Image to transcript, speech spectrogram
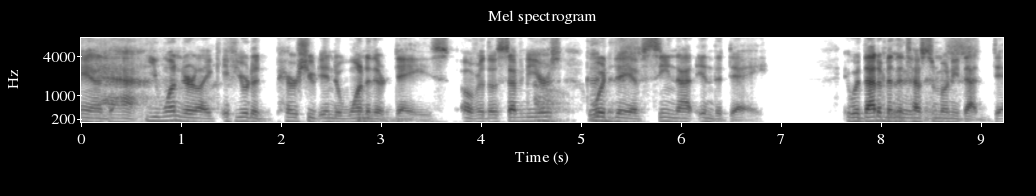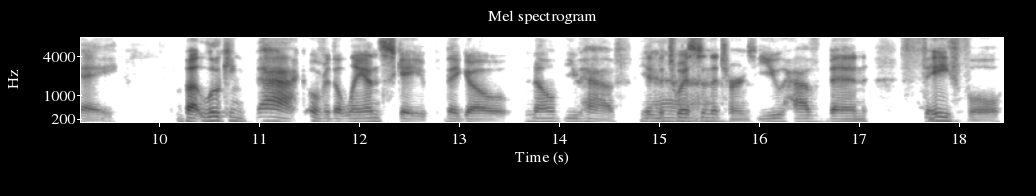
And yeah. you wonder, like, if you were to parachute into one of their days over those 70 years, Oh, would they have seen that in the day? Would that have been the testimony that day? But looking back over the landscape, they go, No, you have. In the twists and the turns, you have been mm. faithful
